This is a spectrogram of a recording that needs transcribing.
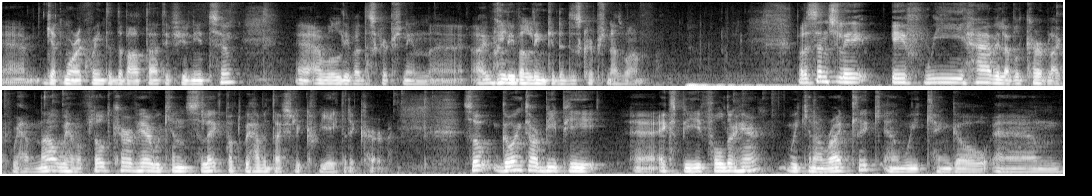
um, get more acquainted about that if you need to. Uh, I will leave a description in, uh, I will leave a link in the description as well. But essentially, if we have a level curve like we have now, we have a float curve here we can select, but we haven't actually created a curve. So going to our BP uh, XP folder here, we can now right click and we can go and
